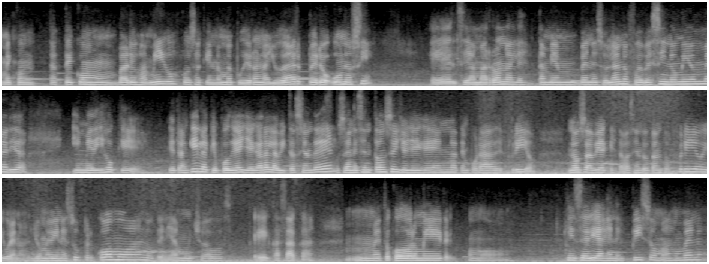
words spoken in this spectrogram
me contacté con varios amigos, cosas que no me pudieron ayudar, pero uno sí. Él se llama Ronald, también venezolano, fue vecino mío en Mérida y me dijo que, que tranquila, que podía llegar a la habitación de él. O sea, en ese entonces yo llegué en una temporada de frío, no sabía que estaba haciendo tanto frío y bueno, yo me vine súper cómoda, no tenía muchos eh, casacas. Me tocó dormir como 15 días en el piso más o menos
